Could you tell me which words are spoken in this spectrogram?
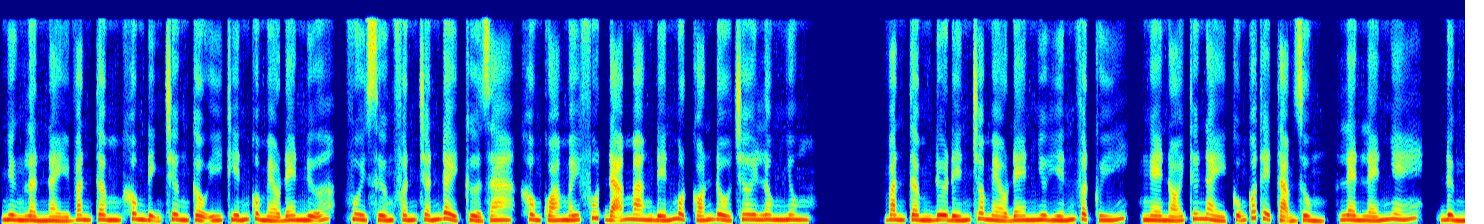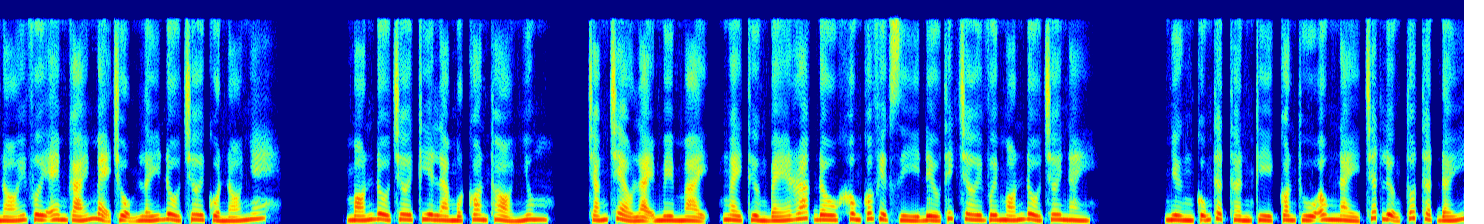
nhưng lần này văn tâm không định trưng cầu ý kiến của mèo đen nữa, vui sướng phấn chấn đẩy cửa ra, không quá mấy phút đã mang đến một con đồ chơi lông nhung. Văn tâm đưa đến cho mèo đen như hiến vật quý, nghe nói thứ này cũng có thể tạm dùng, len lén nhé, đừng nói với em gái mẹ trộm lấy đồ chơi của nó nhé. Món đồ chơi kia là một con thỏ nhung, trắng trẻo lại mềm mại, ngày thường bé rác đâu không có việc gì đều thích chơi với món đồ chơi này. Nhưng cũng thật thần kỳ con thú ông này chất lượng tốt thật đấy,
